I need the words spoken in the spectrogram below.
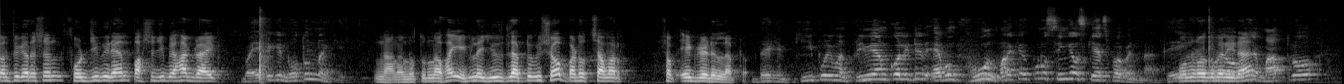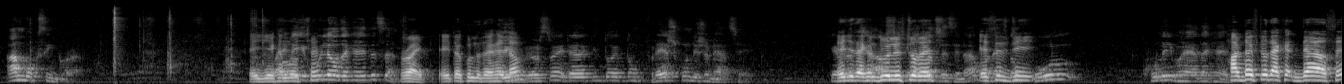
কনফিগারেশন ফোর জিবি র্যাম পাঁচশো জিবি হার্ড ড্রাইভ ভাই এটা কি নতুন নাকি? না না নতুন না ভাই এগুলো ইউজ ল্যাপটপই সব বাট হচ্ছে আমার সব এ গ্রেডের ল্যাপটপ দেখেন কি পরিমাণ প্রিমিয়াম কোয়ালিটির এবং ফুল মানে কোনো সিঙ্গেল স্কেচ পাবেন না। কোনো রকমেরই না। মাত্র আনবক্সিং করা। এই যে এখানে এটা হচ্ছে? খুলেও দেখা যাইতেছে? রাইট এইটা খুলে দেখাইলাম। viewers এটা কিন্তু একদম ফ্রেশ কন্ডিশনে আছে। এই যে দেখেন, storage, SSD SSD ফুল খুলেই ভাইয়া দেখায়। হার্ড ড্রাইভটা দেখা দেওয়া আছে।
